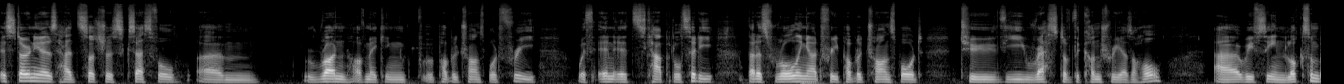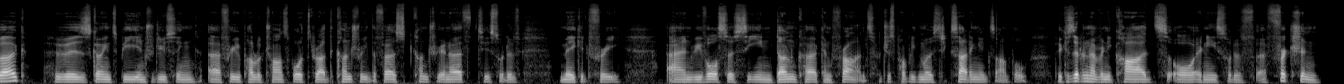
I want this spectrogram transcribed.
Estonia has had such a successful um, run of making public transport free within its capital city that it's rolling out free public transport to the rest of the country as a whole. Uh, we've seen Luxembourg who is going to be introducing uh, free public transport throughout the country, the first country on earth to sort of make it free. And we've also seen Dunkirk in France, which is probably the most exciting example because they don't have any cards or any sort of uh, friction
